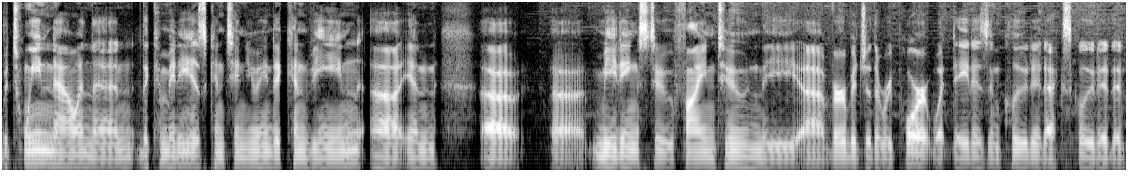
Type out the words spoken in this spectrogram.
Between now and then, the committee is continuing to convene uh, in uh, uh, meetings to fine tune the uh, verbiage of the report, what data is included, excluded, and,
